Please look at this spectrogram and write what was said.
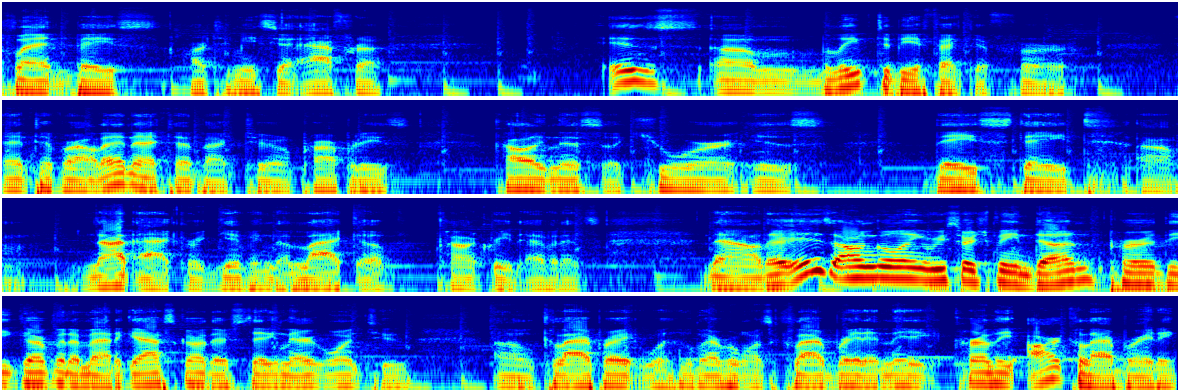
plant-based Artemisia afra, is um, believed to be effective for antiviral and antibacterial properties. Calling this a cure is they state um, not accurate, given the lack of concrete evidence. Now, there is ongoing research being done per the government of Madagascar. They're stating they're going to um, collaborate with whomever wants to collaborate, and they currently are collaborating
